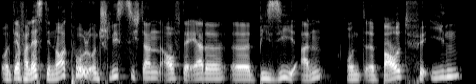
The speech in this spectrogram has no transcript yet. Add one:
Und der verlässt den Nordpol und schließt sich dann auf der Erde äh, BZ an und äh, baut für ihn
